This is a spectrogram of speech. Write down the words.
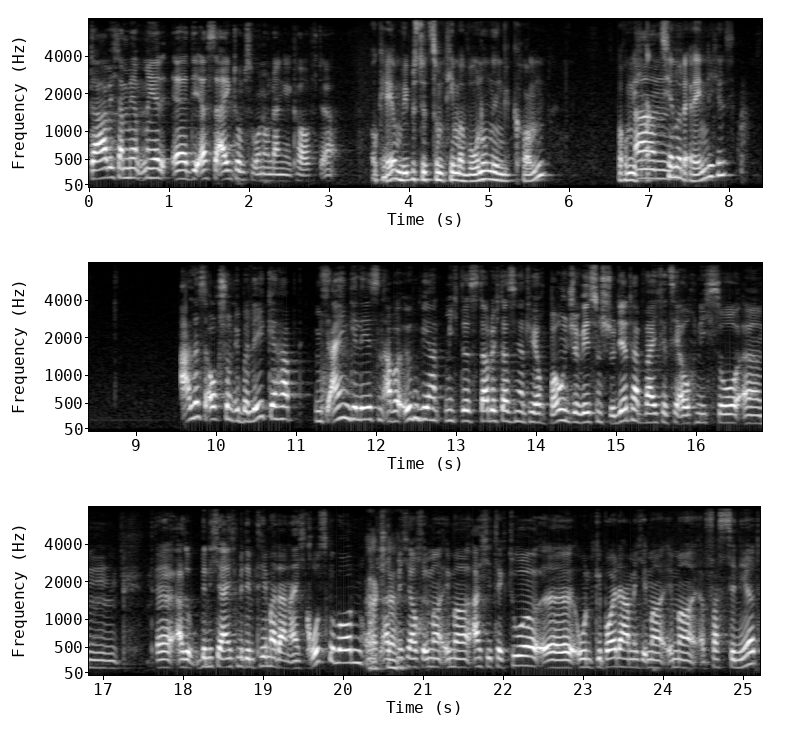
Da habe ich dann mir, mir äh, die erste Eigentumswohnung dann gekauft, ja. Okay, und wie bist du zum Thema Wohnungen gekommen? Warum nicht ähm, Aktien oder ähnliches? Alles auch schon überlegt gehabt, mich eingelesen, aber irgendwie hat mich das, dadurch, dass ich natürlich auch Bauingenieurwesen studiert habe, war ich jetzt ja auch nicht so ähm, äh, also bin ich ja eigentlich mit dem Thema dann eigentlich groß geworden und ah, hat mich auch immer, immer Architektur äh, und Gebäude haben mich immer, immer fasziniert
